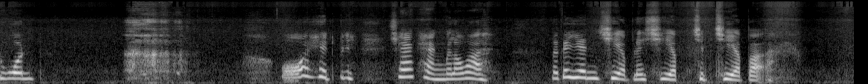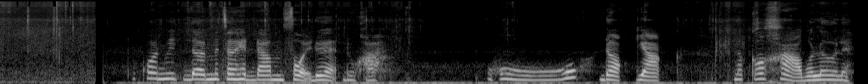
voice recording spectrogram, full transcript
ทุกคน โอ้เห็ดไปแช่แข็งไปแล้วอะ แล้วก็เย็นเฉียบเลยเฉียบเฉียบเฉียบอะ ทุกคนวิเดินมาเจอเห็ดดำสวยด้วยดูค่ะ โอ้โห ดอกหยัก แล้วก็ขาวเบลอเลย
